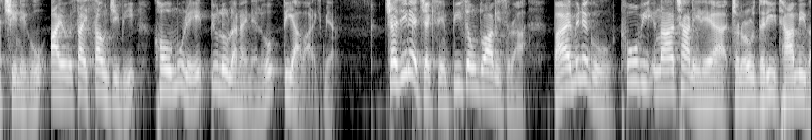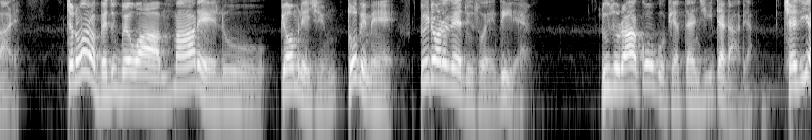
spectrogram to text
အခြေအနေကိုအာရုံစိုက်စောင့်ကြည့်ပြီးခေါ်မှုတွေပြုလုပ်လာနိုင်တယ်လို့သိရပါတယ်ခင်ဗျ။ Chelsea နဲ့ Jackson ပြီးဆုံးသွားပြီဆိုတာ Bayern Munich ကိုထိုးပြီးအငှားချနေတဲ့ကကျွန်တော်တို့သတိထားမိပါတယ်။ကျွန်တော်ကတော့ဘယ်သူဘယ်ဝါမှားတယ်လို့ပြောမနေချင်ဘူး။တို့ပေမဲ့တွေးတော့တဲ့သူဆိုရင်သိတယ်။ လူဆိုတာကကိုယ့်ကိုယ်ဖြတ်တန်ကြီးတက်တာဗျ။ Chelsea က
